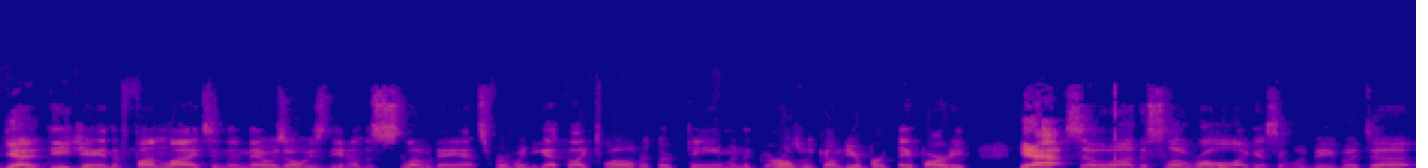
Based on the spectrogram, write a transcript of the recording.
Yeah, the DJ and the fun lights, and then there was always you know the slow dance for when you got to like twelve or thirteen when the girls would come to your birthday party. Yeah, so uh, the slow roll, I guess it would be, but uh,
